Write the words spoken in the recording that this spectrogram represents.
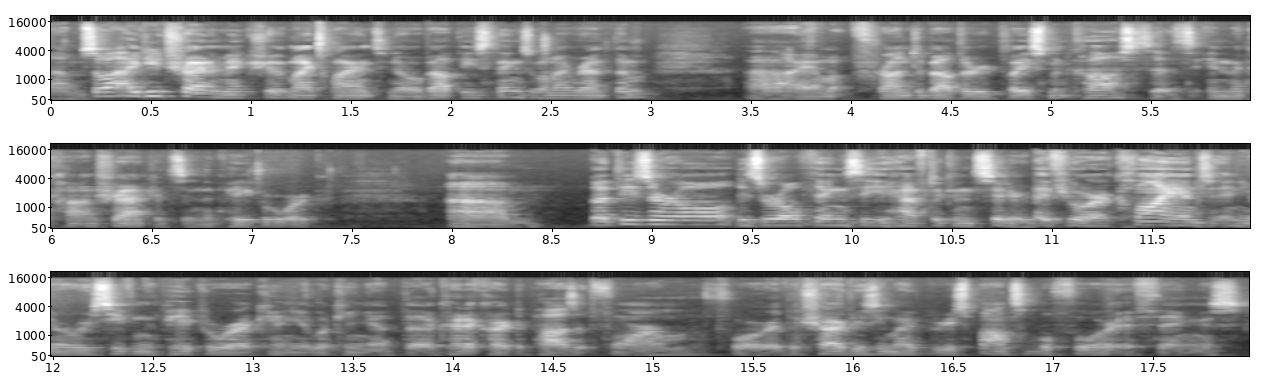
Um, so I do try to make sure that my clients know about these things when I rent them. Uh, I am upfront about the replacement costs. That's in the contract. It's in the paperwork. Um, but these are all these are all things that you have to consider. If you are a client and you're receiving the paperwork and you're looking at the credit card deposit form for the charges you might be responsible for if things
